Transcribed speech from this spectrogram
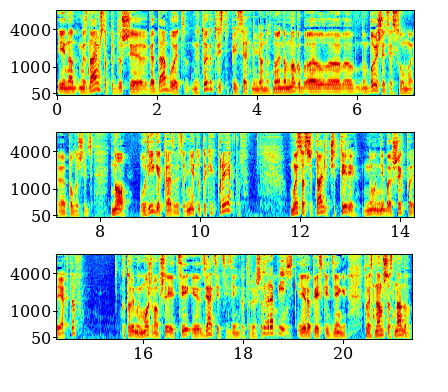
И на, мы знаем, что в предыдущие года будет не только 350 миллионов, но и намного э, э, больше эти суммы э, получить. Но у Риги, оказывается, нету таких проектов мы сосчитали четыре ну, небольших проектов, которые мы можем вообще идти и взять эти деньги, которые сейчас... Европейские. Европейские деньги. То есть нам сейчас надо,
